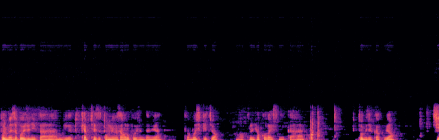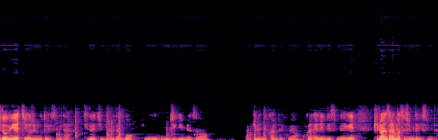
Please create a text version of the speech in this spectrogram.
돌면서 보여주니까 뭐 이거 캡처해서 동영상으로 보여준다면 더 멋있겠죠? 뭐 그런 효과가 있으니까 도움이 될 것 같고요. 지도 위에 찍어주는 것도 있습니다. 지도에 찍어주기도 하고 쭉 움직이면서 바뀌는 역할도 있고요. 그런 에딘도 있습니다. 이게 필요한 사람만 쓰시면 되겠습니다.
